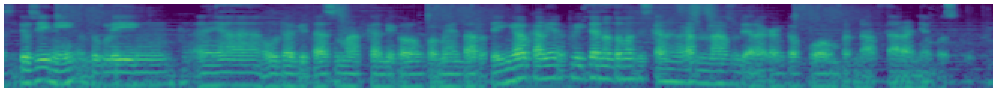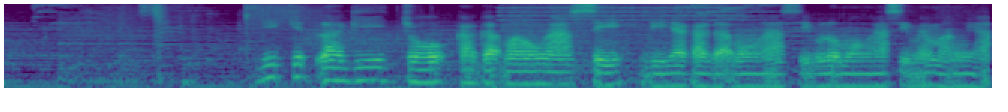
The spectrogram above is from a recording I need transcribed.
situs ini untuk linknya udah kita sematkan di kolom komentar. Tinggal kalian klik dan otomatis kalian akan langsung diarahkan ke form pendaftarannya bosku. Dikit lagi cok. Kagak mau ngasih. Dia kagak mau ngasih. Belum mau ngasih memang ya.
